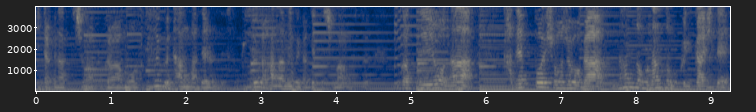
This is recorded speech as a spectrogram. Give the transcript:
痛くなってしまうとかもうすぐ痰が出るんですとかすぐ鼻水が出てしまうんです。とかっていうような風邪っぽい症状が何度も何度も繰り返して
